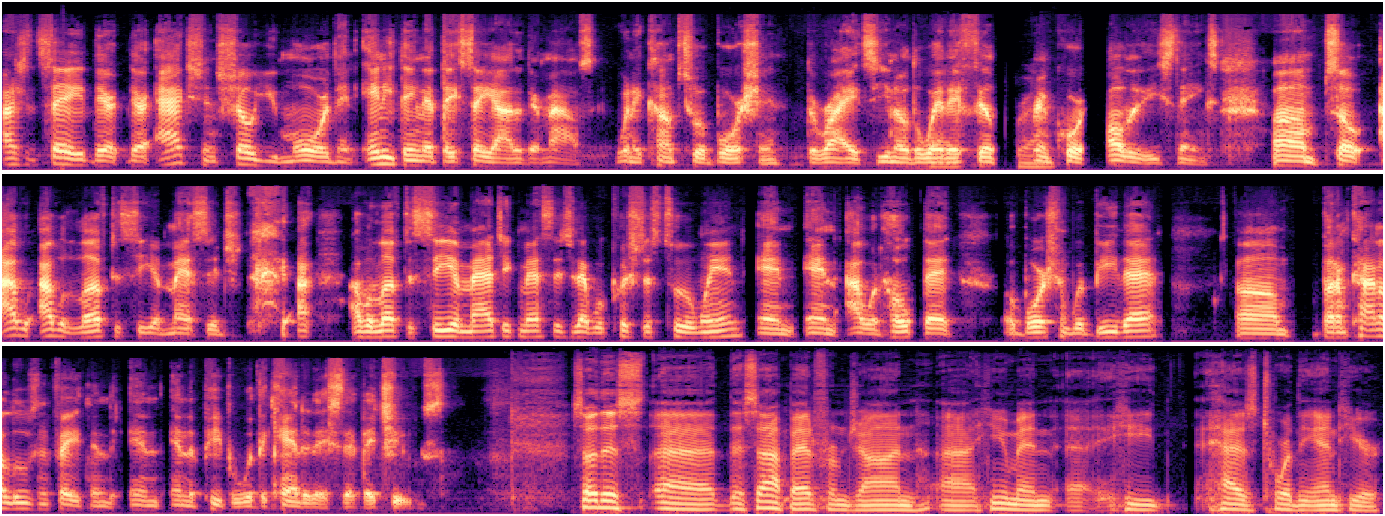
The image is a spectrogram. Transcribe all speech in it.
I should say their their actions show you more than anything that they say out of their mouths when it comes to abortion the rights you know the way they feel the Supreme. Court all of these things. Um so I, I would love to see a message I, I would love to see a magic message that would push us to a win and and I would hope that abortion would be that um but I'm kind of losing faith in, in in the people with the candidates that they choose So this uh, this op-ed from John uh, Human, uh, he has toward the end here.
